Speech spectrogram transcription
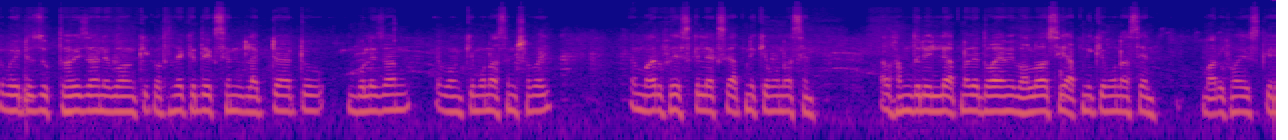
সবাই একটু যুক্ত হয়ে যান এবং কি কথা থেকে দেখছেন লাইভটা একটু বলে যান এবং কেমন আছেন সবাই? মারুফ এসকে লাগছে আপনি কেমন আছেন? আলহামদুলিল্লাহ, আপনাদের দয় আমি ভালো আছি। আপনি কেমন আছেন? মারুফ এসকে।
